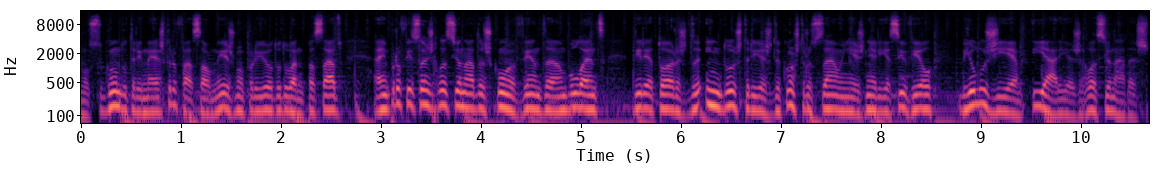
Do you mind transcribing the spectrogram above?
no segundo trimestre, face ao mesmo período do ano passado, em profissões relacionadas com a venda ambulante, diretores de indústrias de construção e engenharia civil, biologia e áreas relacionadas.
